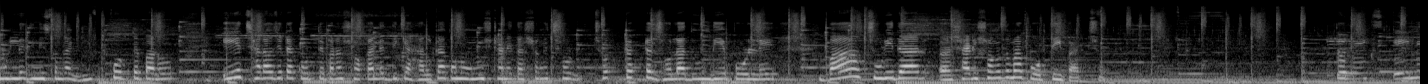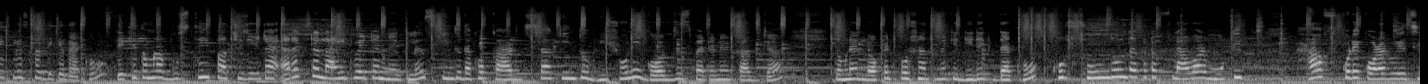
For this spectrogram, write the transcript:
মূল্যে জিনিস তোমরা গিফট করতে পারো। এছাড়াও যেটা করতে পারো, সকালের দিকে হালকা কোনো অনুষ্ঠানে তার সঙ্গে ছোট্ট একটা ঝোলা দুল দিয়ে পরলে বা চুড়িদার শাড়ির সঙ্গে তোমরা পরতেই পারছ। তো নেক্সট এই নেকলেসটার দিকে দেখো, দেখে তোমরা বুঝতেই পারছ যে এটা আর একটা লাইট ওয়েটের নেকলেস কিন্তু দেখো কাজটা কিন্তু ভীষণই গর্জেস প্যাটার্নের কাজটা। তোমরা লকেট পোর্শন তোমাকে ডিরেক্ট দেখো, খুব সুন্দর দেখো একটা ফ্লাওয়ার মোটিভ হাফ করে করা রয়েছে।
